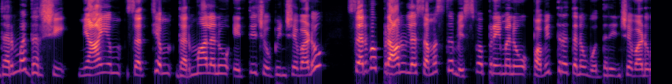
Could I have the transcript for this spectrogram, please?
ధర్మదర్శి న్యాయం సత్యం ధర్మాలను ఎత్తి చూపించేవాడు. సర్వప్రాణుల సమస్త విశ్వప్రేమను పవిత్రతను ఉద్ధరించేవాడు.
